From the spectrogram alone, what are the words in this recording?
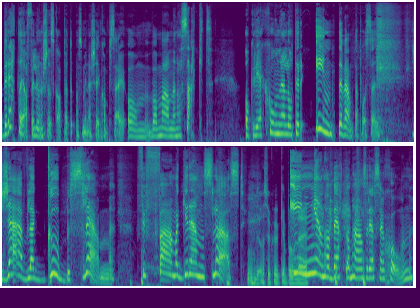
berättar jag för lunchsällskapet, alltså mina tjejkompisar, om vad mannen har sagt. Och reaktionerna låter inte vänta på sig. Jävla gubbslem! Fy fan vad gränslöst! Du var så sjuka polare. Ingen har bett om hans recension.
